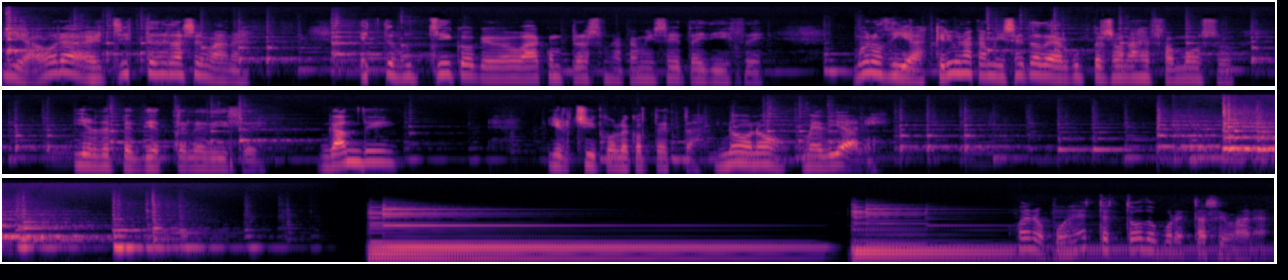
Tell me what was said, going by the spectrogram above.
Y ahora el chiste de la semana. Este es un chico que va a comprarse una camiseta y dice, buenos días, quería una camiseta de algún personaje famoso. Y el dependiente le dice, Gandhi. Y el chico le contesta, no, no, Mediani. Bueno, pues esto es todo por esta semana.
